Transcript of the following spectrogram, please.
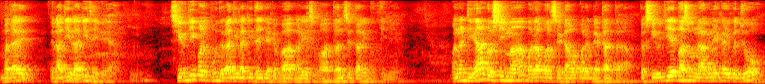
બધાએ રાજી રાજી થઈ ગયા. શિવજી પણ ખુદ રાજી રાજી થઈ ગયા કે વાહ ગણેશ, વાહ ધન છે તારી બુદ્ધિને. અને જ્યાં ડોશીમાં બરાબર શેઢા ઉપર બેઠા હતા, તો શિવજીએ પાછું નાગને કહ્યું કે જો,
